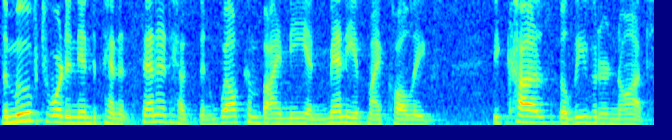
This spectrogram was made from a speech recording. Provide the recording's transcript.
The move toward an independent Senate has been welcomed by me and many of my colleagues because, believe it or not,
